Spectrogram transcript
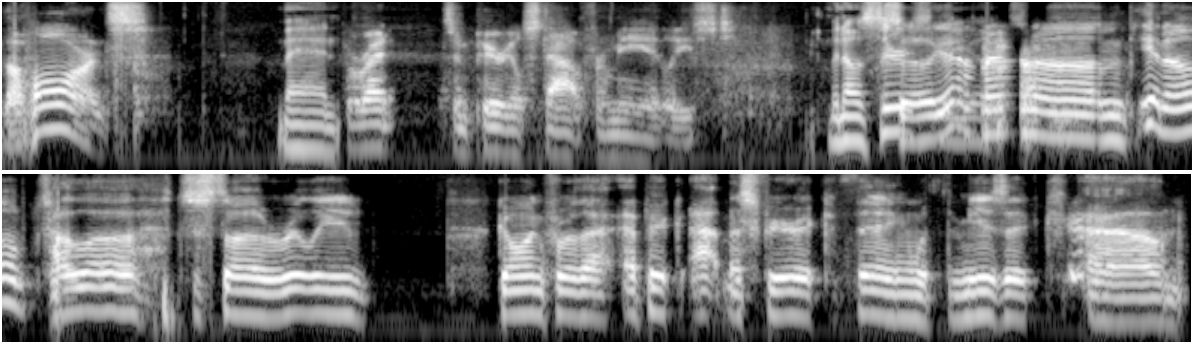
the horns. man. right it's imperial stout for me at least But no, seriously. So yeah, uh, man, um, you know, I'll, uh, just uh, really going for that epic atmospheric thing with the music, um,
